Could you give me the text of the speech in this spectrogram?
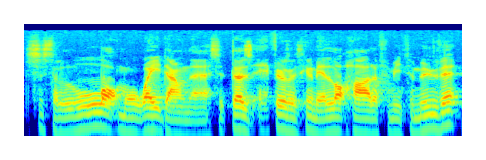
it's just a lot more weight down there. So it does, it feels like it's going to be a lot harder for me to move it.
